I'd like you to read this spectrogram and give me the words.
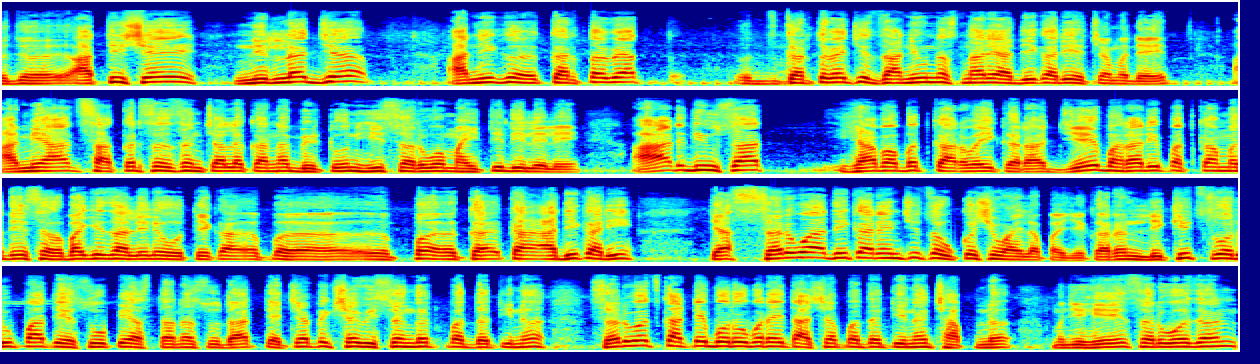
ज- अतिशय निर्लज्ज आणि ग- कर्तव्यात कर्तव्याची जाणीव नसणारे अधिकारी याच्यामध्ये आहेत. आम्ही आज साखर सहसंचालकांना भेटून ही सर्व माहिती दिलेली आहे. आठ दिवसात ह्याबाबत कारवाई करा. जे भरारी पथकामध्ये सहभागी झालेले होते का प- प- का- का- अधिकारी त्या सर्व अधिकाऱ्यांची चौकशी व्हायला पाहिजे. कारण लिखित स्वरूपात एस ओ पी असताना सुद्धा त्याच्यापेक्षा विसंगत पद्धतीनं सर्वच काटे बरोबर आहेत अशा पद्धतीनं छापणं. म्हणजे हे सर्वजण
